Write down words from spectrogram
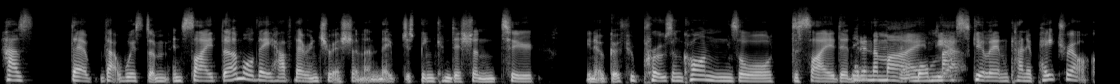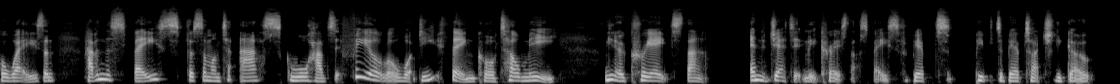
has their that wisdom inside them or they have their intuition and they've just been conditioned to, you know, go through pros and cons or decide in, in the mind, you know, more yeah. masculine kind of patriarchal ways. And having the space for someone to ask, well, how does it feel? Or what do you think? Or tell me, you know, creates that energetically creates that space for people to, people to be able to actually go,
